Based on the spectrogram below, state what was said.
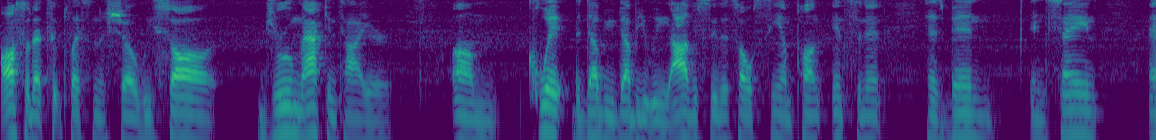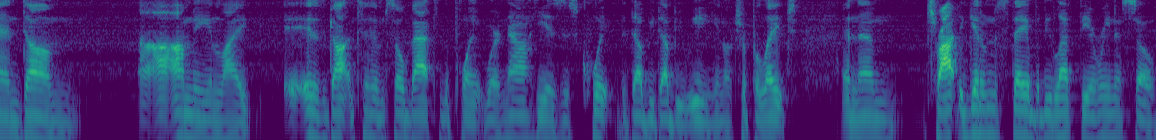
also that took place in the show. We saw Drew McIntyre um, quit the WWE. Obviously, this whole CM Punk incident has been insane, and um, I, I mean, like it has gotten to him so bad to the point where now he has just quit the WWE. You know, Triple H and them tried to get him to stay, but he left the arena. So,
